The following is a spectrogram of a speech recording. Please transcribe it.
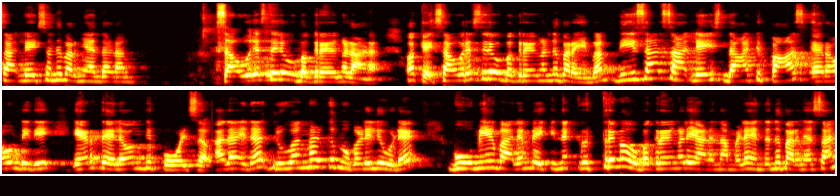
സാറ്റലൈറ്റ്സ് എന്ന് പറഞ്ഞാൽ എന്താണ്? സൗരസ്ഥിര ഉപഗ്രഹങ്ങളാണ്. ഓക്കെ സൗരസ്ഥിര ഉപഗ്രഹങ്ങൾ എന്ന് പറയുമ്പോൾ these are satellites that pass around the earth along the poles അതായത് ധ്രുവങ്ങൾക്ക് മുകളിലൂടെ ഭൂമിയെ വലം വയ്ക്കുന്ന കൃത്രിമ ഉപഗ്രഹങ്ങളെയാണ് നമ്മൾ എന്തെന്ന് പറഞ്ഞ സൺ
